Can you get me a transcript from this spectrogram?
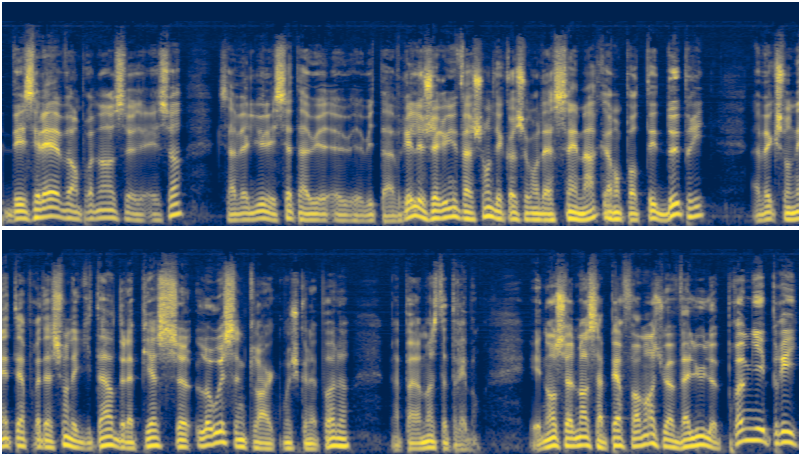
des élèves en provenance, euh, et ça, ça avait lieu les 7 à 8 euh, 8 avril. Jérémy Vachon de l'École secondaire Saint-Marc a remporté deux prix avec son interprétation de la guitare de la pièce Lois and Clark. Moi, je connais pas, là, mais apparemment, c'était très bon. Et non seulement sa performance lui a valu le premier prix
